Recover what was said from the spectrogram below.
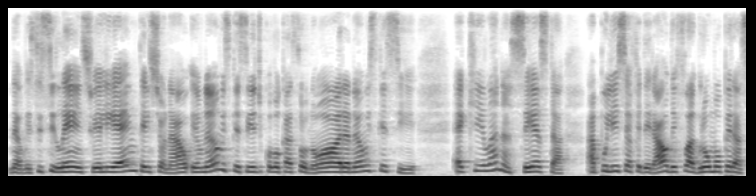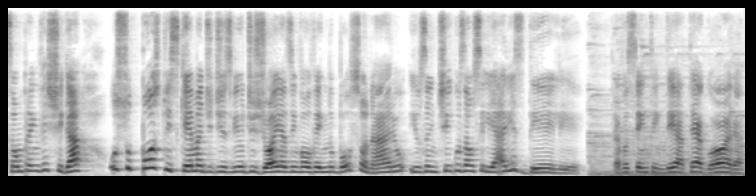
Não, esse silêncio, ele é intencional. Eu não esqueci de colocar sonora, não esqueci. É que lá na sexta, a Polícia Federal deflagrou uma operação para investigar o suposto esquema de desvio de joias envolvendo Bolsonaro e os antigos auxiliares dele. Para você entender até agora,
